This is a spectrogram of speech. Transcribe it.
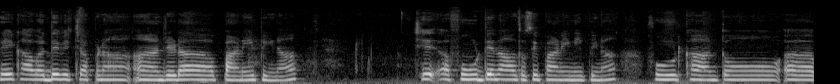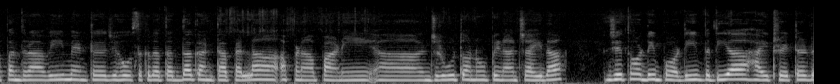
ਹਰੇਕ ਆਵਰ ਦੇ ਵਿੱਚ ਆਪਣਾ ਜਿਹੜਾ ਪਾਣੀ ਪੀਣਾ, ਛੇ ਫੂਡ ਦੇ ਨਾਲ ਤੁਸੀਂ ਪਾਣੀ ਨਹੀਂ ਪੀਣਾ। ਫੂਡ ਖਾਣ ਤੋਂ 15-20 ਮਿੰਟ ਜੇ ਹੋ ਸਕਦਾ ਤਾਂ ਅੱਧਾ ਘੰਟਾ ਪਹਿਲਾਂ ਆਪਣਾ ਪਾਣੀ ਜ਼ਰੂਰ ਤੁਹਾਨੂੰ ਪੀਣਾ ਚਾਹੀਦਾ। ਜੇ ਤੁਹਾਡੀ ਬਾਡੀ ਵਧੀਆ ਹਾਈਡਰੇਟਡ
